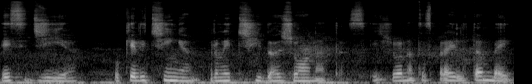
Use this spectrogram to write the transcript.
esse dia, o que ele tinha prometido a Jonatas e Jonatas para ele também.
